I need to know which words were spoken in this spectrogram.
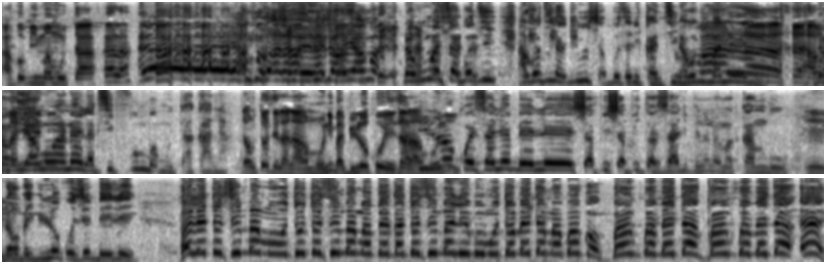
akobima mutakala yango na mwasi akoti akoti na douche abosani kantine akobima ndenge yango wana elakisi fumbo mutakala donc tozela na harmonie babiloko oyo eza na harmonie biloko ezali ebele chapi chapi tozali mpena na makambo hmm. donc babiloko eza ebele ale tosimba motu tosimba mapeka tosimba libumu tobeta maboko kpankpa beta kpankpa beta e eh,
